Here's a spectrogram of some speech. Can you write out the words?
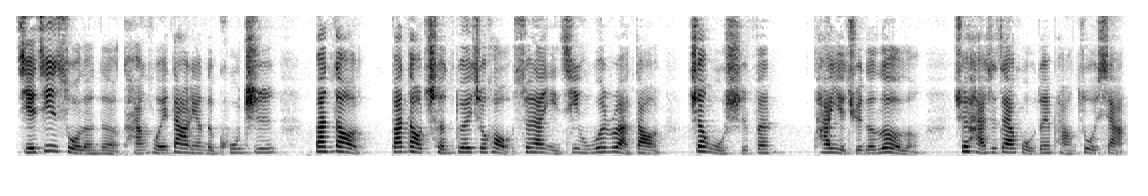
竭尽所能的扛回大量的枯枝，搬到搬到成堆之后，虽然已经温软到正午时分，他也觉得热了，却还是在火堆旁坐下，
